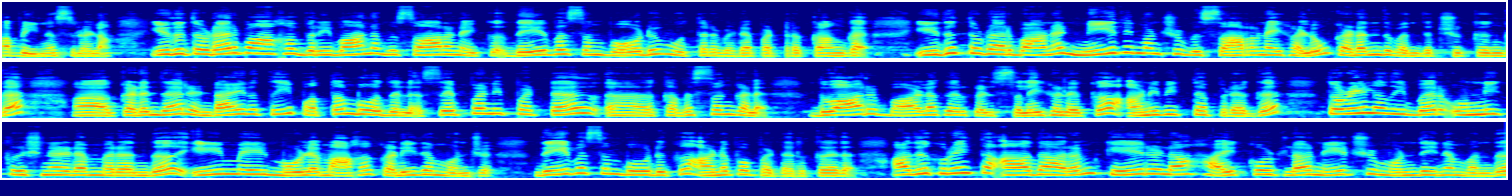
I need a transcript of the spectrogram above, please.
அப்படின்னு சொல்லலாம். இது தொடர்பாக விரிவான விசாரணைக்கு தேவசம் போர்டும் உத்தரவிடப்பட்டிருக்காங்க. இது தொடர்பான நீதிமன்ற விசாரணைகளும் கடந்து வந்துட்டுருக்குங்க. கடந்த ரெண்டாயிரத்தி பத்தொம்போதில் செப்பனிப்பட்ட கவசங்களை துவார பாலகர்கள் சிலைகளுக்கு அணிவித்த பிறகு தொழிலதிபர் உன்னி கிருஷ்ணனிடமிருந்து இமெயில் மூலமாக கடிதம் ஒன்று தேவசம் போர்டுக்கு அனுப்பப்பட்டிருக்கிறது. அது குறித்த ஆதாரம் கேரளா ஹைகோர்ட்ல நேற்று முன்தினம் வந்து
